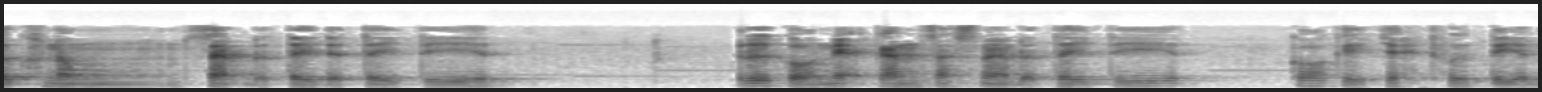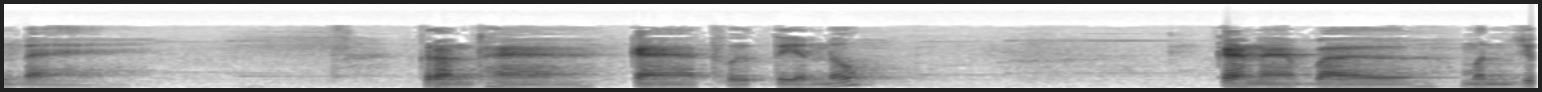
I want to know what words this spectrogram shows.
នៅក្នុងសត្វដតីដតីទៀតឬក៏អ្នកកាន់សាសនាដតីទៀតក៏គេចេះធ្វើទានដែរ គ្រាន់ថាការធ្វើទាននោះកាលណាបើមិនយ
